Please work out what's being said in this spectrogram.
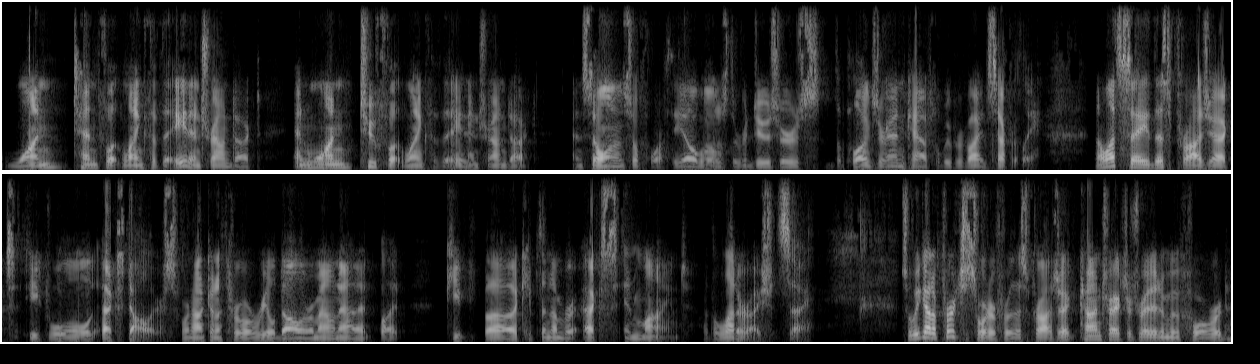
one 10 foot length of the 8 inch round duct, and one 2 foot length of the 8 inch round duct, and so on and so forth. The elbows, the reducers, the plugs or end caps will be provided separately. Now let's say this project equaled X dollars. We're not going to throw a real dollar amount at it, but keep, uh, keep the number X in mind, or the letter I should say. So we got a purchase order for this project. Contractor's ready to move forward.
